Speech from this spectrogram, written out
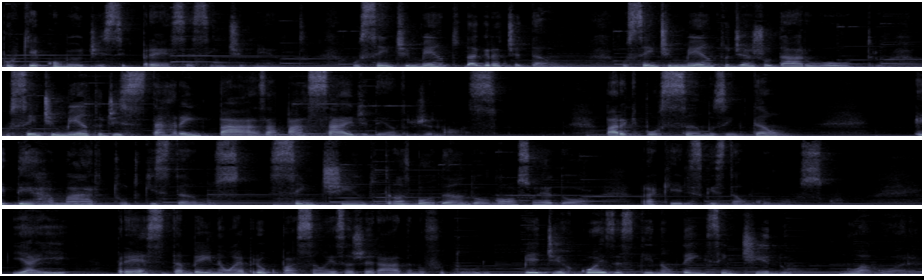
Porque, como eu disse, prece é sentimento. O sentimento da gratidão, o sentimento de ajudar o outro, o sentimento de estar em paz, a paz sai de dentro de nós. Para que possamos então é derramar tudo que estamos sentindo, transbordando ao nosso redor para aqueles que estão conosco. E aí, prece também não é preocupação exagerada no futuro, pedir coisas que não têm sentido no agora.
